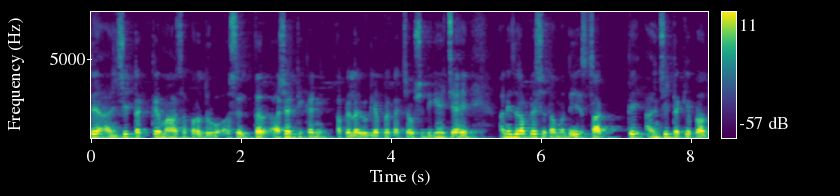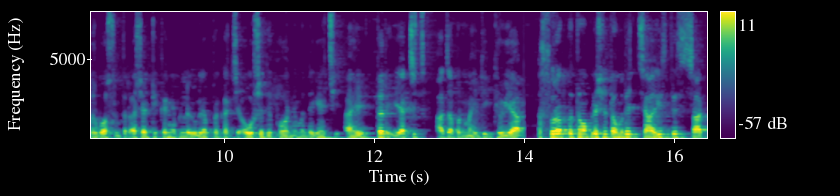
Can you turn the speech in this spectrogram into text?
ते ऐंशी टक्के मावाचा प्रादुर्भाव असेल तर अशा ठिकाणी आपल्याला वेगळ्या प्रकारची औषधी घ्यायची आहे. आणि जर आपल्या शेतामध्ये साठ ते ऐंशी टक्के प्रादुर्भाव असेल तर अशा ठिकाणी आपल्याला वेगळ्या प्रकारची औषधी फवारणीमध्ये घ्यायची आहे. तर याचीच आज आपण माहिती घेऊया. सर्वप्रथम आपल्या शेतामध्ये चाळीस ते साठ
